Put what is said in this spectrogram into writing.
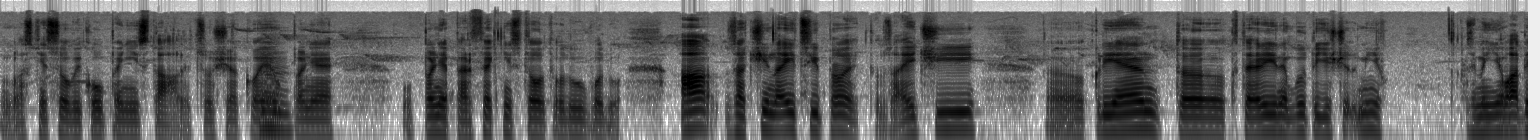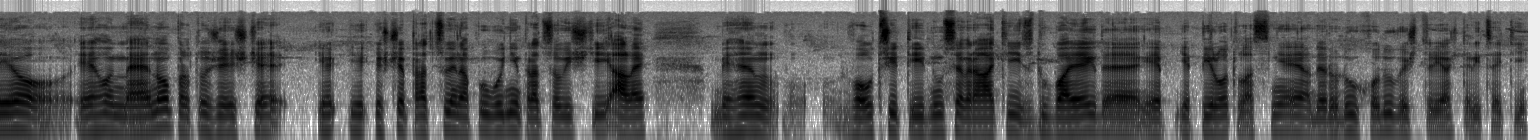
vlastně jsou vykoupení stále, což jako je hmm. úplně, úplně perfektní z tohoto důvodu. A začínající projekt v Zaječí, eh, klient, eh, který nebudu teď ještě zmiňovat jeho, jeho jméno, protože ještě, je, ještě pracuje na původním pracovišti, ale během dvou, tři týdnů se vrátí z Dubaje, kde je, je pilot vlastně a jde do důchodu ve 44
